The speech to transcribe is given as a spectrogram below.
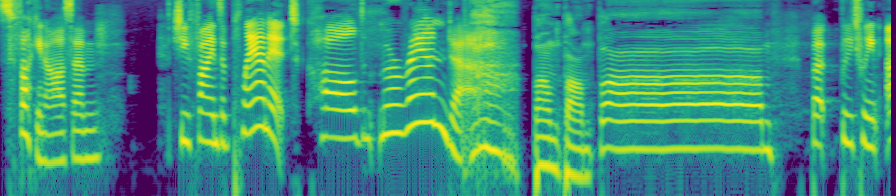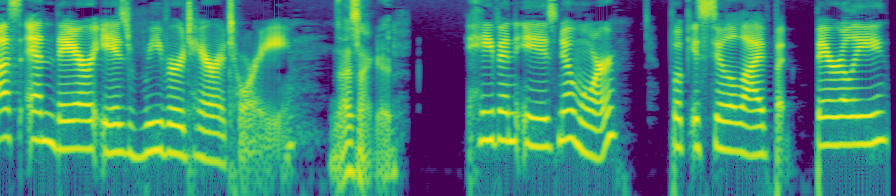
It's fucking awesome. She finds a planet called Miranda. Bum bum bum. but between us and there is Reaver territory. That's not good. Haven is no more. Book is still alive, but barely.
